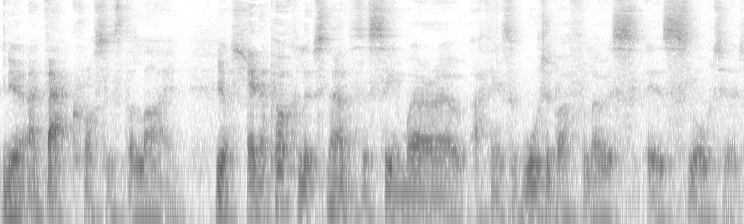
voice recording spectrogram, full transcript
yeah. and that crosses the line. Yes. In Apocalypse Now, there's a scene where uh, I think it's a water buffalo is, is slaughtered.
